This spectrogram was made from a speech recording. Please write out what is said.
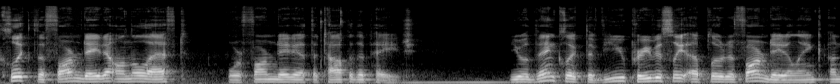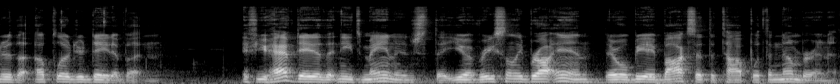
click the Farm Data on the left or Farm Data at the top of the page. You will then click the View Previously Uploaded Farm Data link under the Upload Your Data button. If you have data that needs managed that you have recently brought in, there will be a box at the top with a number in it.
